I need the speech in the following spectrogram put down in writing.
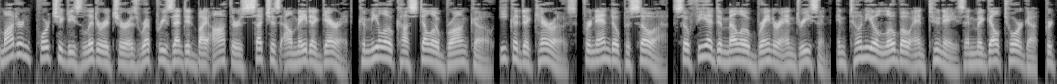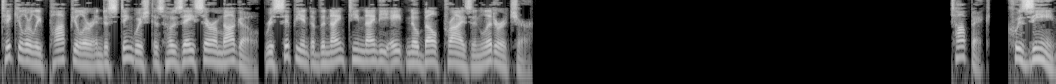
Modern Portuguese literature is represented by authors such as Almeida Garrett, Camilo Castelo Branco, Eça de Queiroz, Fernando Pessoa, Sofia de Mello Breyner Andresen, Antonio Lobo Antunes and Miguel Torga. Particularly popular and distinguished is José Saramago, recipient of the 1998 Nobel Prize in Literature. Cuisine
